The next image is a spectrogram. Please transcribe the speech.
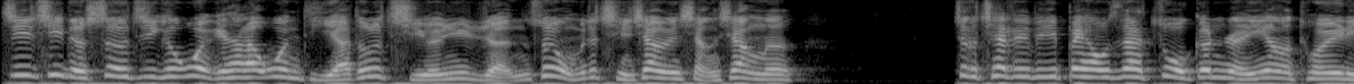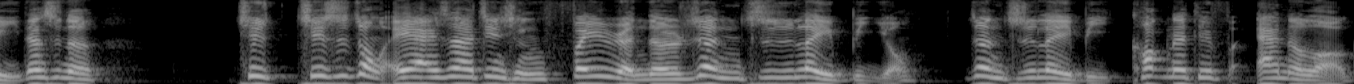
机器的设计跟喂给他的问题啊，都是起源于人，所以我们就倾向于想象呢，这个 ChatGPT 背后是在做跟人一样的推理，但是呢。其其实这种 AI 是在进行非人的认知类比哦，认知类比 （cognitive analog）。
